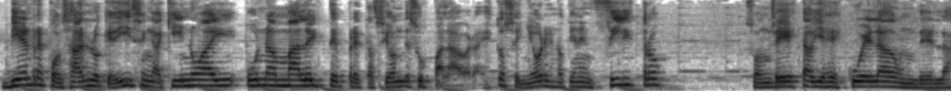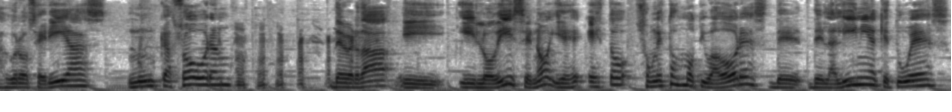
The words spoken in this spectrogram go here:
bien responsables lo que dicen. Aquí no hay una mala interpretación de sus palabras. Estos señores no tienen filtro. Son de esta vieja escuela donde las groserías nunca sobran de verdad, y, y lo dice, ¿no? Y es- esto son estos motivadores de, de la línea que tú ves.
